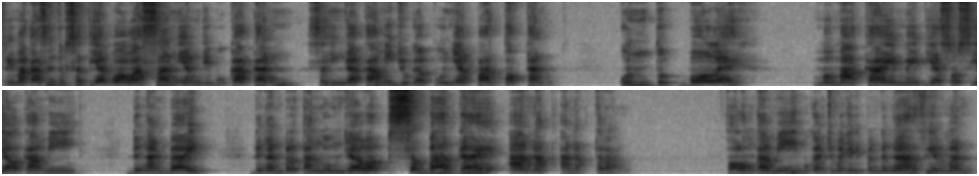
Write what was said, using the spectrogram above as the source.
Terima kasih untuk setiap wawasan yang dibukakan sehingga kami juga punya patokan untuk boleh memakai media sosial kami dengan baik, dengan bertanggung jawab sebagai anak-anak terang. Tolong kami bukan cuma jadi pendengar firman,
